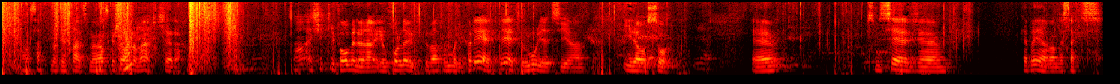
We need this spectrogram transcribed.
Jeg har sett noen frelst, men han skal se enda mer skje der. Så han er skikkelig forbilde der i å holde ut og være tålmodig. For det er, det er tålmodighetssida i det også. Eh, hvis vi ser eh, Hebreerne 6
